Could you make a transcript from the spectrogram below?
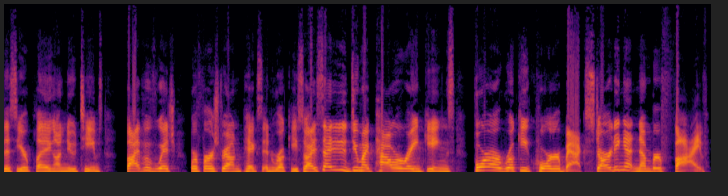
this year playing on new teams, five of which were first round picks and rookies. So I decided to do my power rankings for our rookie quarterbacks, starting at number five.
